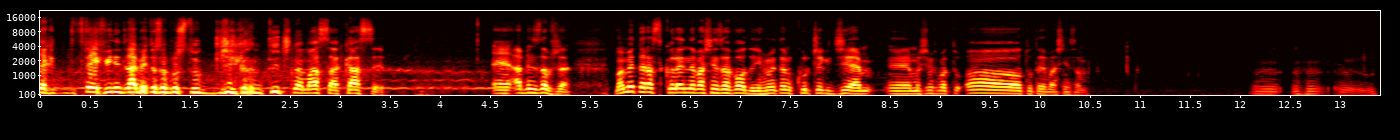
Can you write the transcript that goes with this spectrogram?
Jak w tej chwili dla mnie to jest po prostu gigantyczna masa kasy. E, a więc dobrze, mamy teraz kolejne właśnie zawody, nie pamiętam kurczę gdzie, e, musimy chyba tu, o tutaj właśnie są. Mm, mhm, mm.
